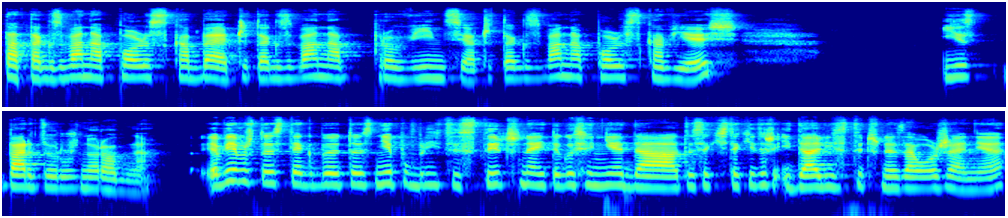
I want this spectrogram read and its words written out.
ta tak zwana Polska B, czy tak zwana prowincja, czy tak zwana polska wieś jest bardzo różnorodna. Ja wiem, że to jest jakby, to jest niepublicystyczne i tego się nie da, to jest jakieś takie też idealistyczne założenie,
